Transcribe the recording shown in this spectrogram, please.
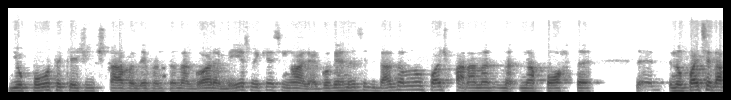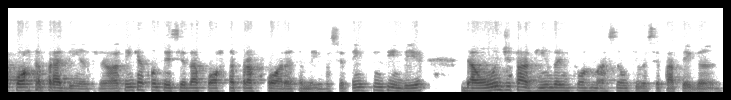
E o ponto que a gente estava levantando agora mesmo é que, assim, olha, a governança de dados ela não pode parar na, na, na porta, né? não pode ser da porta para dentro, né? ela tem que acontecer da porta para fora também. Você tem que entender da onde está vindo a informação que você está pegando,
